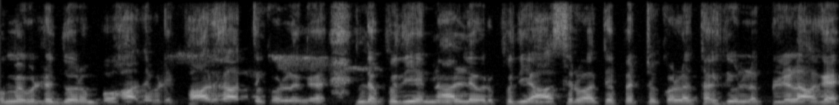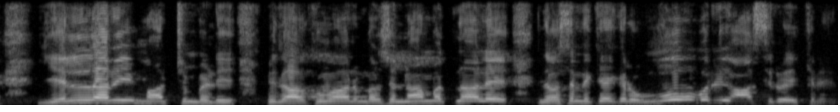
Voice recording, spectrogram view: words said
உண்மை விட்டு தூரம் போகாதபடி பாதுகாத்துக் கொள்ளுங்க. இந்த புதிய நாளில் ஒரு புதிய ஆசீர்வாதத்தை பெற்றுக்கொள்ள தகுதியுள்ள பிள்ளைகளாக எல்லாரையும் மாற்றும்படி பிதா குமாரம் சொல்லி நாமத்தினாலே இந்த வசனத்தை கேட்குற ஒவ்வொருவரையும் ஆசீர்வதிக்கிறேன்.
